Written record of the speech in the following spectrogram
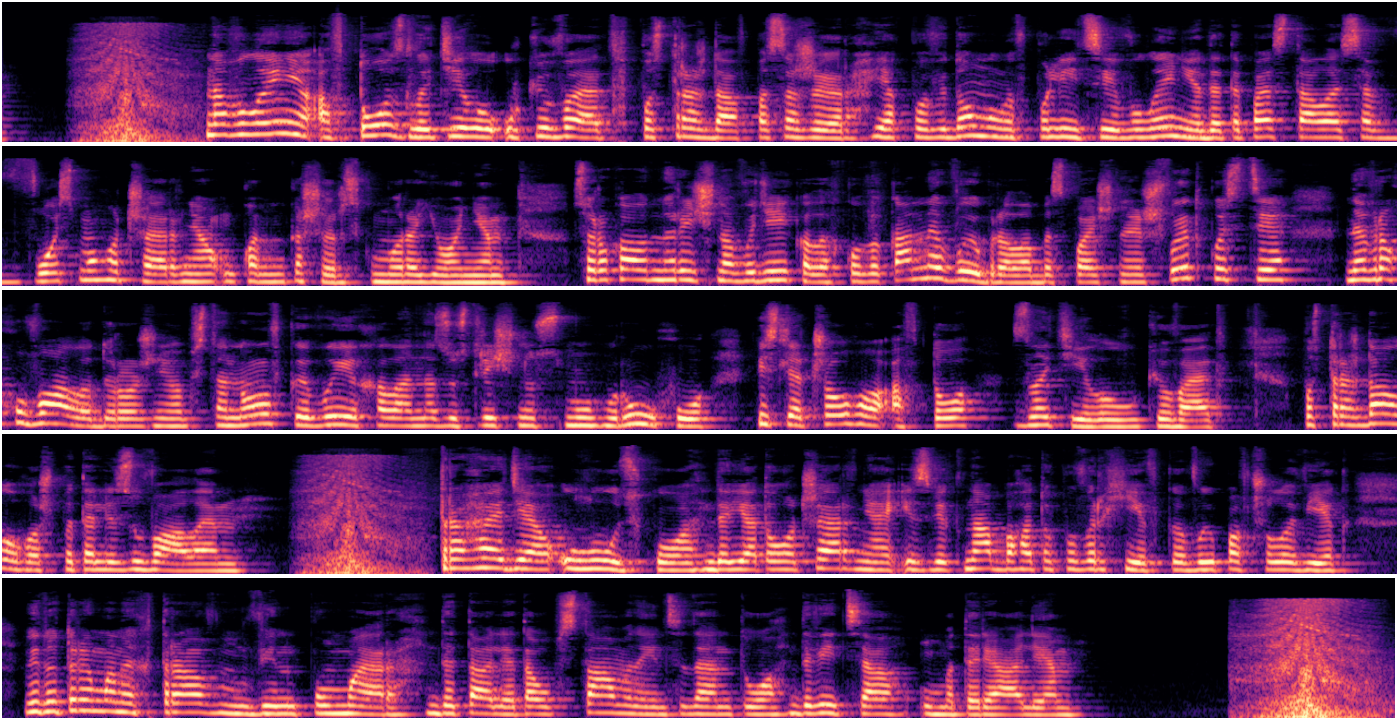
На Волині авто злетіло у кювет. Постраждав пасажир. Як повідомили в поліції Волині, ДТП сталося 8 червня у Камінькаширському районі. 41-річна водійка легковика не вибрала безпечної швидкості, не врахувала дорожньої обстановки, виїхала на зустрічну смугу руху. Після чого авто злетіло у кювет. Постраждалого шпиталізували. Трагедія у Луцьку 9 червня із вікна багатоповерхівки випав чоловік. Від отриманих травм він помер. Деталі та обставини інциденту дивіться у матеріалі.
